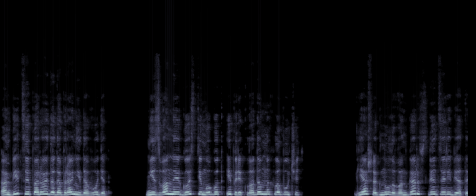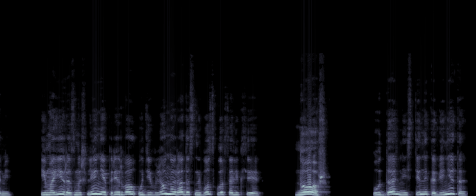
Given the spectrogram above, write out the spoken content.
амбиции порой до добра не доводят. Незваные гости могут и прикладом нахлобучить. Я шагнула в ангар вслед за ребятами, и мои размышления прервал удивленно радостный возглас Алексея. «Нож!» У дальней стены кабинета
